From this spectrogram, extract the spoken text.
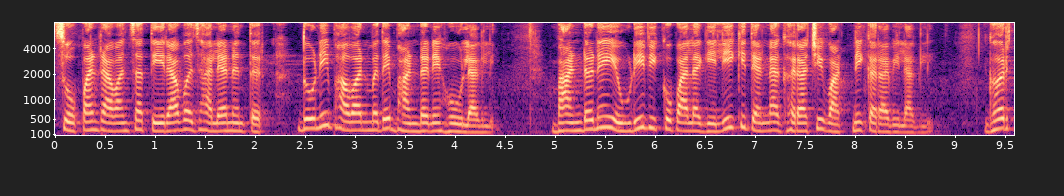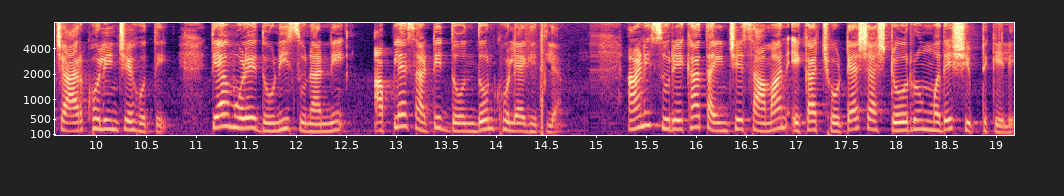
सोपानरावांचा तेरावं झाल्यानंतर दोन्ही भावांमध्ये भांडणे होऊ लागली. भांडणे एवढी विकोपाला गेली की त्यांना घराची वाटणी करावी लागली. घर चार खोलींचे होते. त्यामुळे दोन्ही सुनांनी आपल्यासाठी दोन दोन खोल्या घेतल्या. आणि सुरेखाताईंचे सामान एका छोट्याशा स्टोर रूममध्ये शिफ्ट केले.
